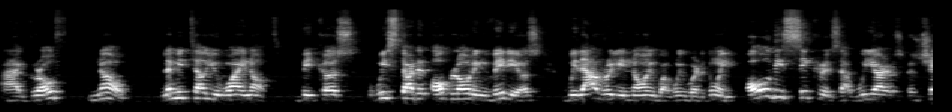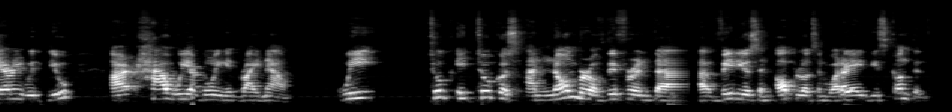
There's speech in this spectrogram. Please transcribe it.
uh, growth? No. Let me tell you why not. Because we started uploading videos without really knowing what we were doing. All these secrets that we are sharing with you are how we are doing it right now. We took it took us a number of different uh, videos and uploads and what I this content.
